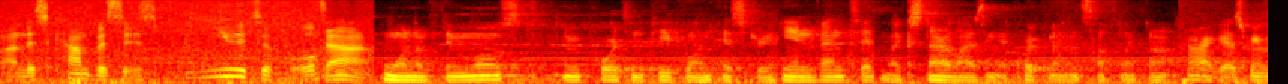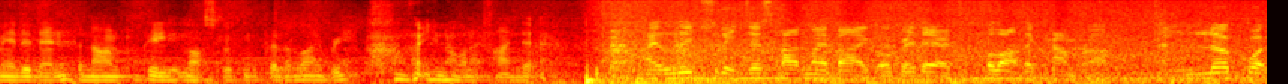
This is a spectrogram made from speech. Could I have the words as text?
man. This campus is beautiful. Damn. One of the most important people in history. He invented like sterilizing equipment and stuff like that. All right, guys, we made it in, but now I'm completely lost looking for the library. I'll let you know when I find it. I literally just had my bag over there to pull out the camera, and look what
